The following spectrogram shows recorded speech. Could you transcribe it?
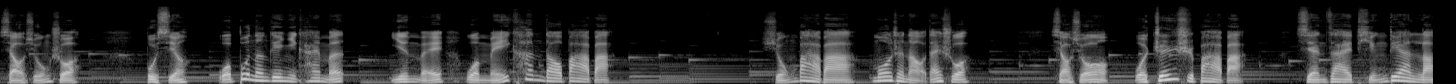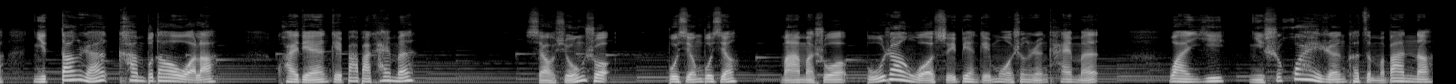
小熊说：“不行，我不能给你开门，因为我没看到爸爸。”熊爸爸摸着脑袋说：“小熊，我真是爸爸。现在停电了，你当然看不到我了。快点给爸爸开门。”小熊说。不行不行，妈妈说不让我随便给陌生人开门，万一你是坏人可怎么办呢？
